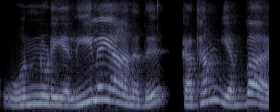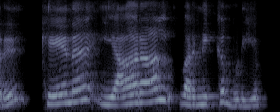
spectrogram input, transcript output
உன்னுடைய லீலையானது கதம் எவ்வாறு கேன யாரால் வர்ணிக்க முடியும்?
